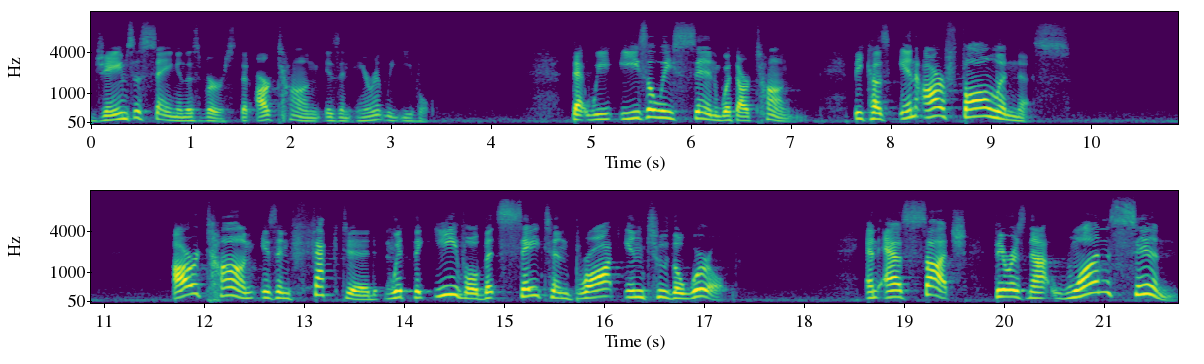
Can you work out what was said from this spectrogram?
James is saying in this verse that our tongue is inherently evil, that we easily sin with our tongue, because in our fallenness, our tongue is infected with the evil that Satan brought into the world. And as such, there is not one sin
